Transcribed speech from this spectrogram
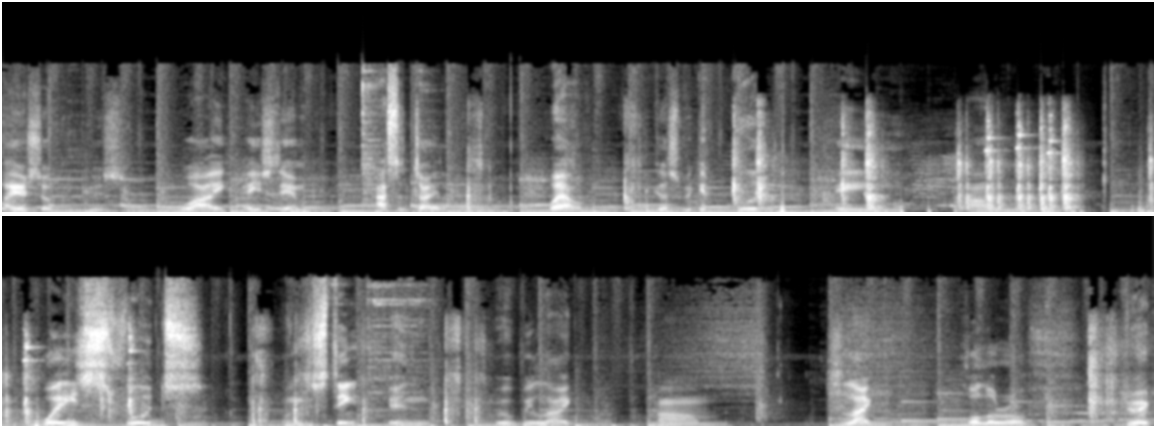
why you're so confused? Why I use them as a toilet? Well, because we can put a um waste foods on this thing and it will be like um it's like color of dirt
